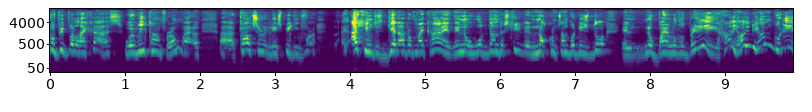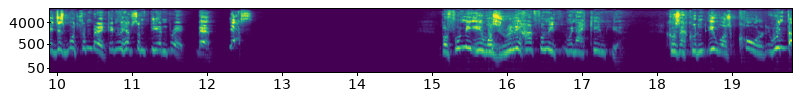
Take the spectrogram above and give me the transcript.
for people like us, where we come from, uh, uh, culturally speaking, for I can just get out of my car and you know walk down the street and knock on somebody's door and you know buy a loaf of bread. Hey, how, how are you doing? I'm good. Hey, I just bought some bread. Can we have some tea and bread? Bam. Yes. But for me, it was really hard for me when I came here because I couldn't. It was cold, winter,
